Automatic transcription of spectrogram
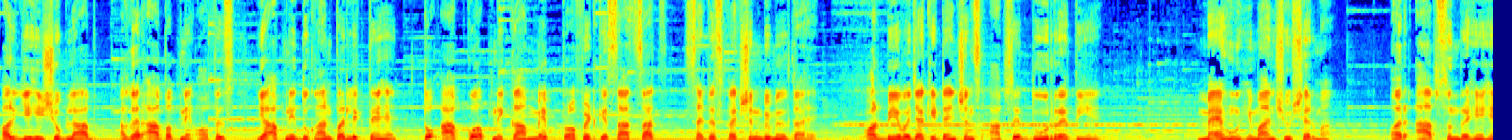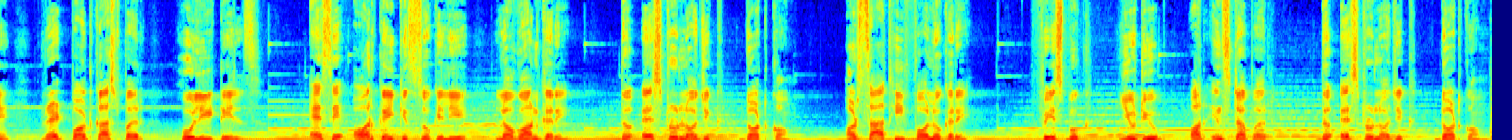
और यही शुभ लाभ अगर आप अपने ऑफ़िस या अपनी दुकान पर लिखते हैं तो आपको अपने काम में प्रॉफिट के साथ साथ सेटिस्फेक्शन भी मिलता है और बेवजह की टेंशन आपसे दूर रहती हैं। मैं हूँ हिमांशु शर्मा। और आप सुन रहे हैं रेड पॉडकास्ट पर होली टेल्स ऐसे और कई किस्सों के लिए लॉग ऑन करें द एस्ट्रोलॉजिक डॉट कॉम और साथ ही फॉलो करें फेसबुक यूट्यूब और इंस्टा पर the astrologic dot com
